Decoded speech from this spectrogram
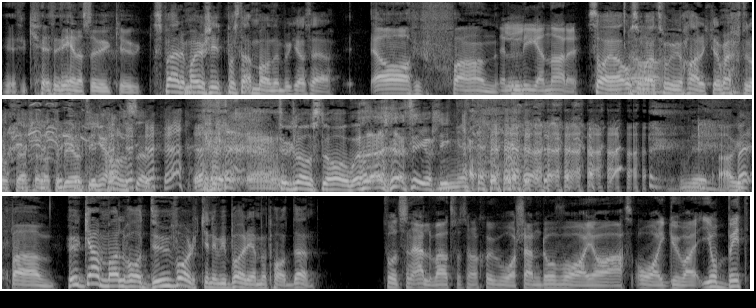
den ena suger kuk. Sperma gör sitt på stämbanden brukar jag säga. Ja, fy fan. Eller lenar. Sa jag och så var jag tvungen att harkla mig efteråt för jag kände att det blev någonting i halsen. Too close to home. Så gör sitt. Ja, fy fan. Hur gammal var du Volke när vi började med podden? 2011, 2007 år sedan, då var jag, alltså, åh gud vad jobbigt,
